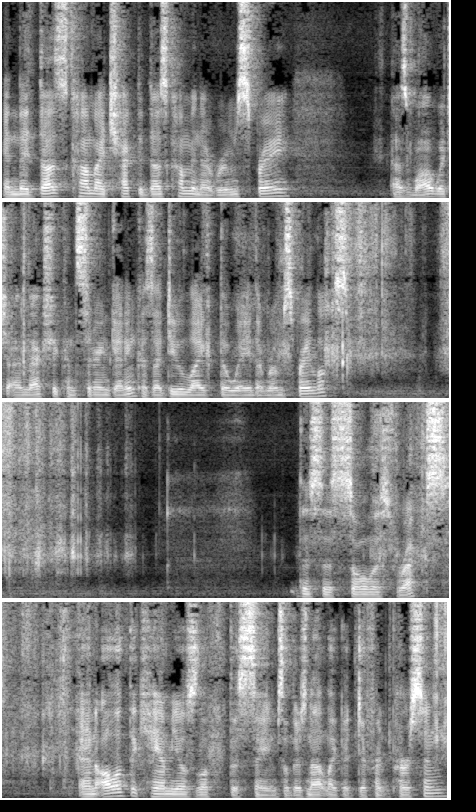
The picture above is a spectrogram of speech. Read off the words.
And it does come, I checked, it does come in a room spray as well, which I'm actually considering getting because I do like the way the room spray looks. This is Solis Rex. And all of the cameos look the same, so there's not like a different person.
